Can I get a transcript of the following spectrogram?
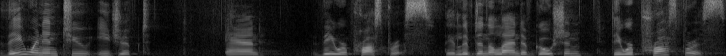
They went into Egypt and they were prosperous. They lived in the land of Goshen. They were prosperous.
